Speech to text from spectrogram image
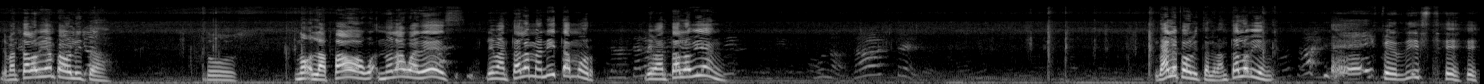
Levántalo bien, Paulita. Dos. No, la agua- no la aguades. Levanta la manita, amor. Levántalo bien. Uno, dos, tres. Dale, Paulita, levántalo bien. ¡Ey, perdiste!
